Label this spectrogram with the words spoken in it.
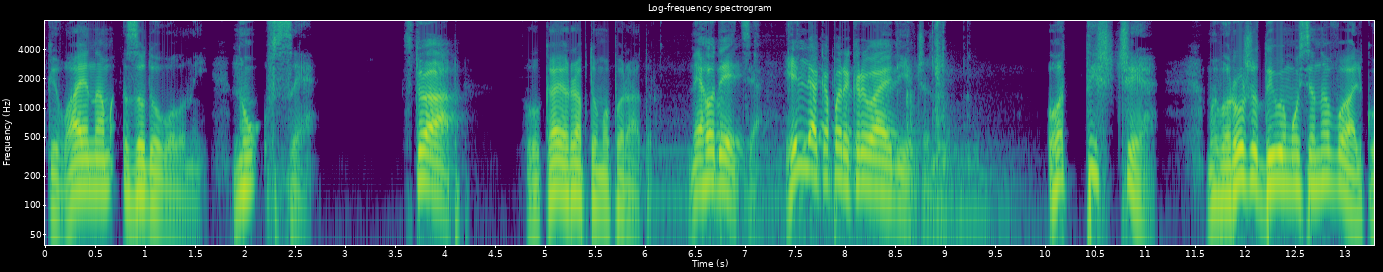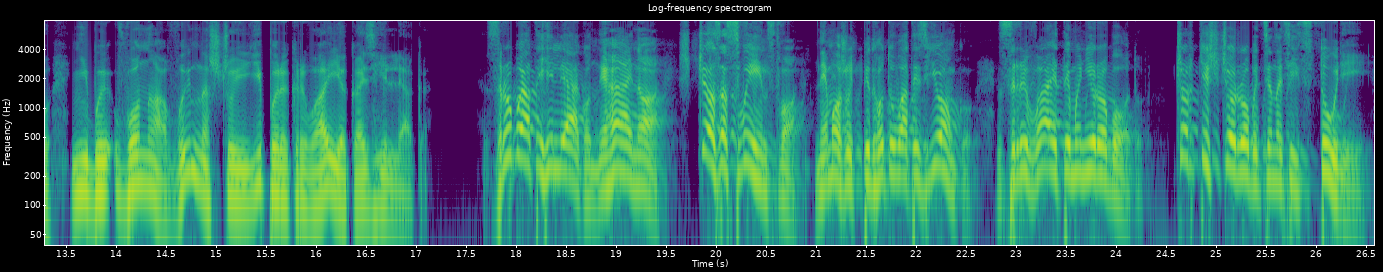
киває нам задоволений. Ну, все. Стоп! гукає раптом оператор. Не годиться. Гілляка перекриває дівчину. От ти ще. Ми вороже дивимося на вальку, ніби вона винна, що її перекриває якась гілляка. Зрубати гілляку, негайно! Що за свинство? Не можуть підготувати зйомку. Зривайте мені роботу. Чорті що робиться на цій студії.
